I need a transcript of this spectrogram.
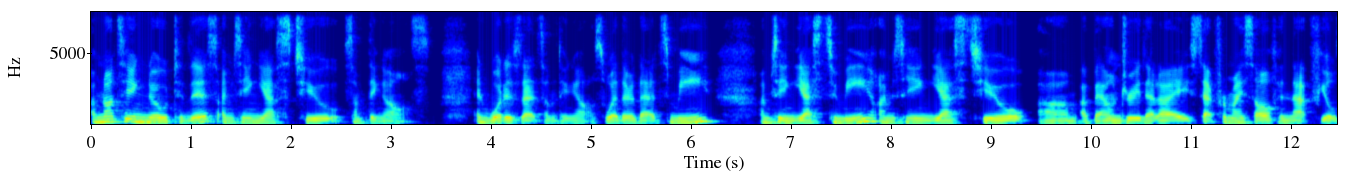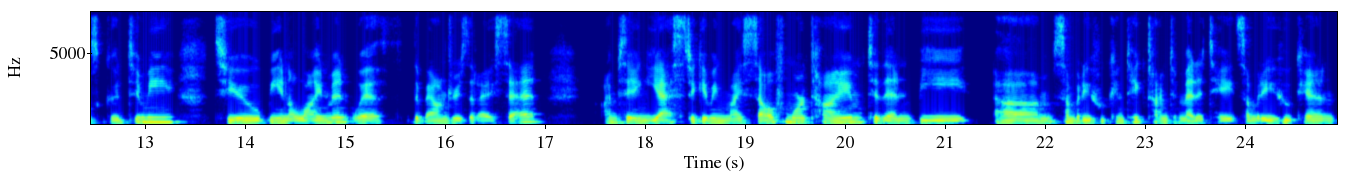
I'm not saying no to this. I'm saying yes to something else. And what is that something else? Whether that's me, I'm saying yes to me. I'm saying yes to um, a boundary that I set for myself and that feels good to me to be in alignment with the boundaries that I set. I'm saying yes to giving myself more time to then be um, somebody who can take time to meditate, somebody who can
